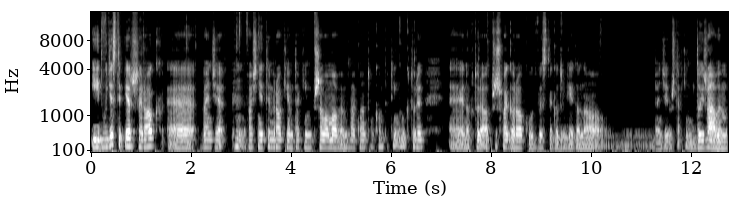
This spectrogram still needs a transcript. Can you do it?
I 21 rok e, będzie właśnie tym rokiem takim przełomowym dla quantum computingu, który, e, no, który od przyszłego roku, 22, no, będzie już takim dojrzałym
